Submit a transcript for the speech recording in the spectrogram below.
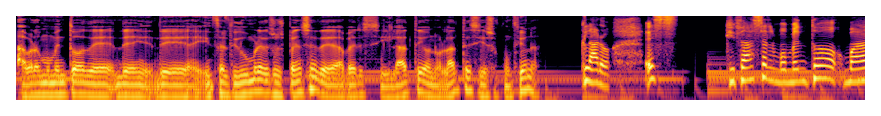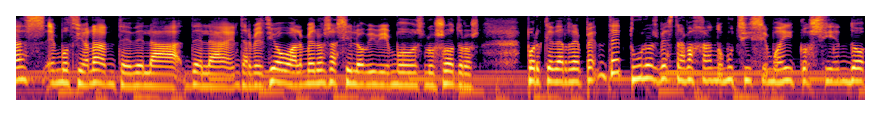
habrá un momento de, de- de incertidumbre, de suspense, de a ver si late o no late, si eso funciona. Claro, es quizás el momento más emocionante de la, de la intervención, o al menos así lo vivimos nosotros, porque de repente tú los ves trabajando muchísimo ahí, cosiendo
